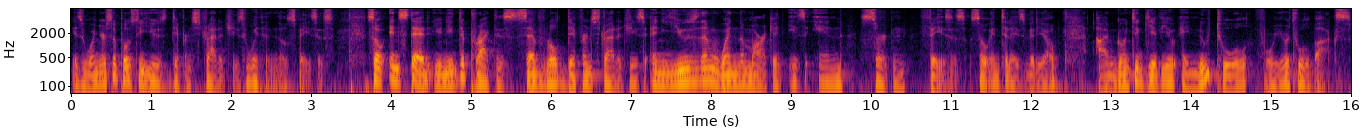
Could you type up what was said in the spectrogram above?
is when you're supposed to use different strategies within those phases. So instead, you need to practice several different strategies and use them when the market is in certain phases. So in today's video, I'm going to give you a new tool for your toolbox.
